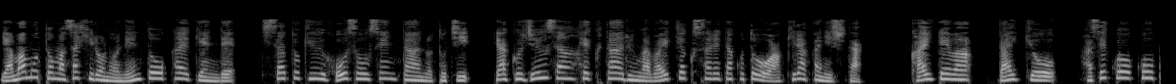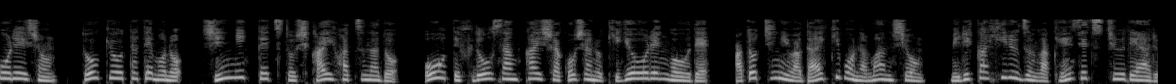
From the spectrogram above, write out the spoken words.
山本正宏の年頭会見で、千里急放送センターの土地、約13ヘクタールが売却されたことを明らかにした。買い手は、大京、長谷工コーポレーション、東京建物、新日鉄都市開発など、大手不動産会社5社の企業連合で、跡地には大規模なマンション、ミリカヒルズが建設中である。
